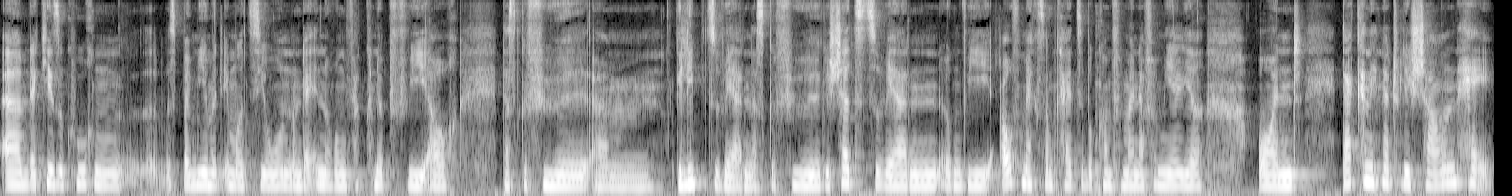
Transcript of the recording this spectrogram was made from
äh, der Käsekuchen äh, ist bei mir mit Emotionen und Erinnerungen verknüpft, wie auch das Gefühl, ähm, geliebt zu werden, das Gefühl, geschätzt zu werden, irgendwie Aufmerksamkeit zu bekommen von meiner Familie. Und da kann ich natürlich schauen, hey,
